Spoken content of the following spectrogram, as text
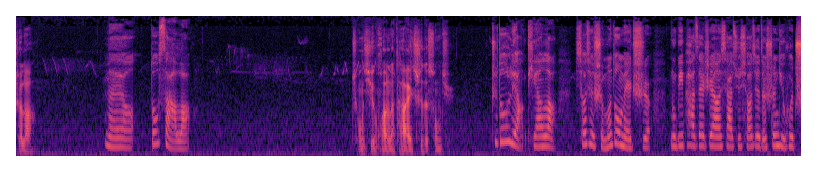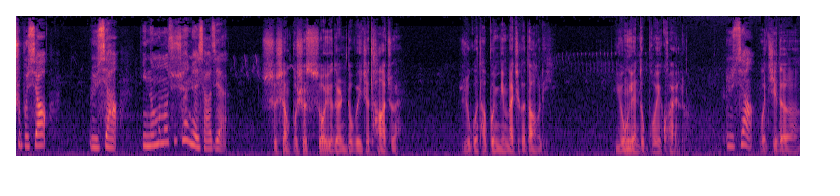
吃了？没有，都洒了。重新换了他爱吃的送去。这都两天了，小姐什么都没吃，奴婢怕再这样下去，小姐的身体会吃不消。吕相，你能不能去劝劝小姐？世上不是所有的人都围着她转，如果她不明白这个道理，永远都不会快乐。吕相，我记得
